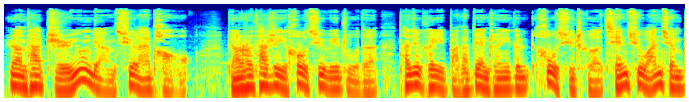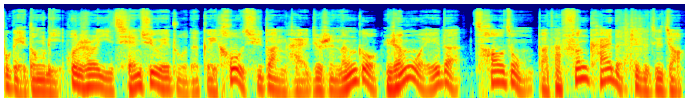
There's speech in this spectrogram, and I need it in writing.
让它只用两驱来跑。比方说它是以后驱为主的，它就可以把它变成一个后驱车，前驱完全不给动力；或者说以前驱为主的，给后驱断开，就是能够人为的操纵把它分开的，这个就叫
